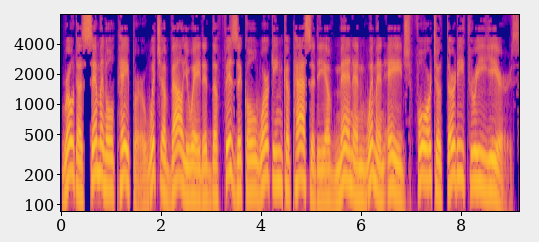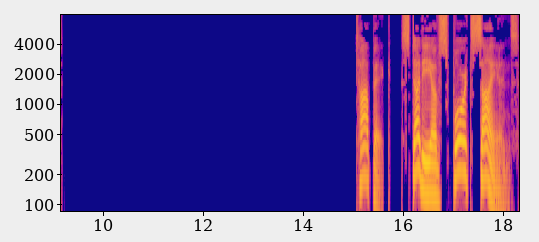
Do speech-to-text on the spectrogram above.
wrote a seminal paper which evaluated the physical working capacity of men and women aged 4 to 33 years. Topic: Study of sports science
